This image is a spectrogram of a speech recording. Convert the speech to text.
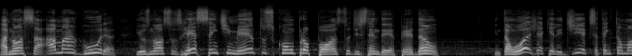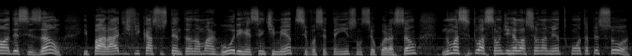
a nossa amargura e os nossos ressentimentos com o propósito de estender perdão. Então hoje é aquele dia que você tem que tomar uma decisão e parar de ficar sustentando amargura e ressentimento, se você tem isso no seu coração, numa situação de relacionamento com outra pessoa.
